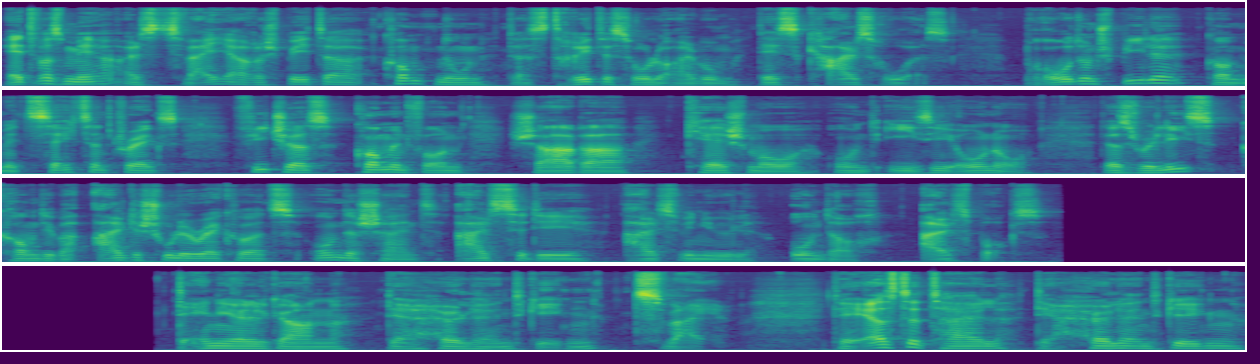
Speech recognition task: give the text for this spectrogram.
Etwas mehr als zwei Jahre später kommt nun das dritte Soloalbum des Karlsruhers. Brot und Spiele kommt mit 16 Tracks, Features kommen von Shara, Cashmo und Easy Ono. Das Release kommt über Alte Schule Records und erscheint als CD, als Vinyl und auch als Box. Daniel Gunn, Der Hölle entgegen 2. Der erste Teil Der Hölle entgegen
